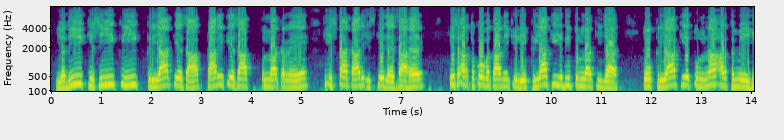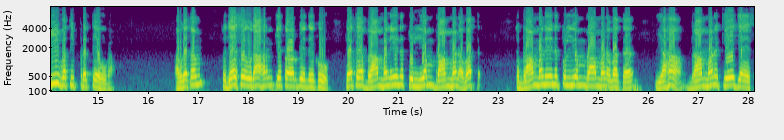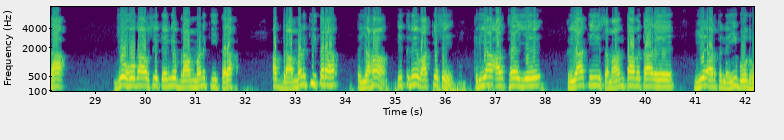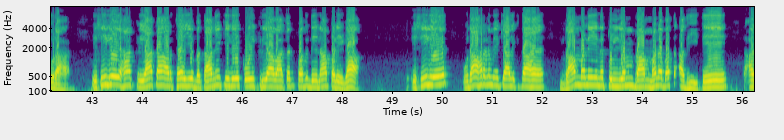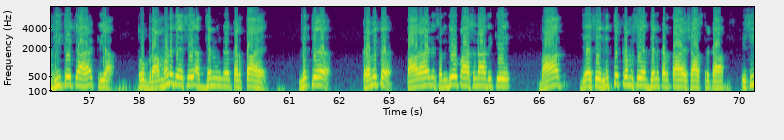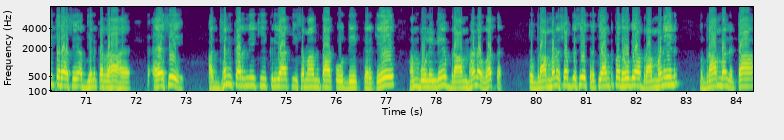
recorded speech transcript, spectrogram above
यदि किसी की क्रिया के साथ, कार्य के साथ तुलना कर रहे हैं कि इसका कार्य इसके जैसा है, इस अर्थ को बताने के लिए क्रिया की यदि तुलना की जाए तो क्रिया के तुलना अर्थ में ही वति प्रत्यय होगा। अवगतम? तो जैसे उदाहरण के तौर पे देखो, कहते हैं, ब्राह्मणेन तुल्यम ब्राह्मणवत। तो ब्राह्मणेन तुल्यम ब्राह्मणवत यहाँ ब्राह्मण के जैसा। जो होगा उसे कहेंगे ब्राह्मण की तरह। अब ब्राह्मण की तरह तो यहाँ इतने वाक्य से क्रिया अर्थ है ये। क्रिया की समानता बता रहे ये अर्थ नहीं बोध हो रहा। इसीलिए यहाँ क्रिया का अर्थ है ये बताने के लिए कोई क्रियावाचक पद देना पड़ेगा। इसीलिए उदाहरण में क्या लिखता है? ब्राह्मणे तुल्यम ब्राह्मणवत अधीते। अधीते क्या है? क्रिया। तो ब्राह्मण जैसे अध्ययन करता है, नित्य क्रमिक पारायण संध्योपासनादि के बाद जैसे नित्य क्रम से अध्ययन करता है शास्त्र का, इसी तरह से अध्ययन कर रहा है। तो ऐसे अध्ययन करने की क्रिया की समानता को देख करके हम बोलेंगे ब्राह्मण वत तो ब्राह्मण शब्द से तृतीयांत पद हो गया ब्राह्मणेन। तो ब्राह्मण टा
